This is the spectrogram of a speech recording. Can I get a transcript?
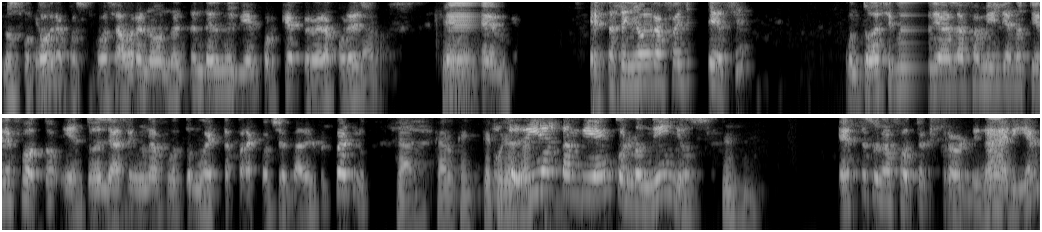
Los fotógrafos, vos ahora no, no entendés muy bien por qué, pero era por eso. Eh, esta señora fallece, con toda seguridad la familia no tiene foto y entonces le hacen una foto muerta para conservar el recuerdo. Claro, claro, qué, qué curioso. Sucedía también con los niños. Esta es una foto extraordinaria.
